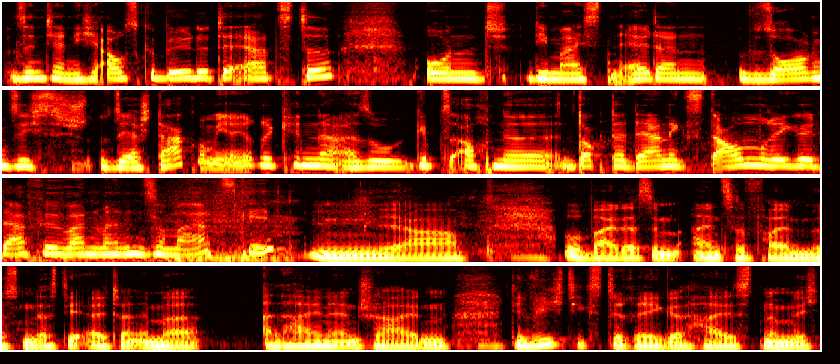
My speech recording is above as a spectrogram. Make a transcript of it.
sind ja nicht ausgebildete Ärzte und die meisten Eltern sorgen sich sehr stark um ihre Kinder. Also gibt's auch eine Dr. Derniks Daumenregel dafür, wann man zum Arzt geht? Ja, wobei das im Einzelfall müssen dass die Eltern immer alleine entscheiden. Die wichtigste Regel heißt nämlich,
